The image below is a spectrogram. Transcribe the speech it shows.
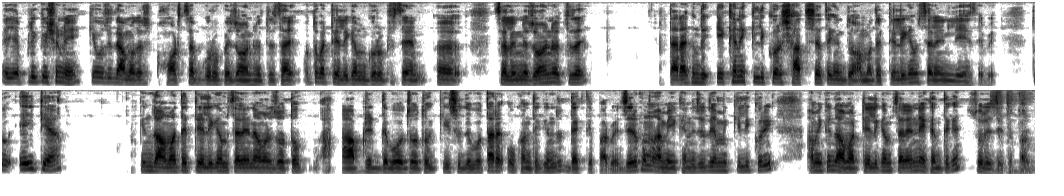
এই অ্যাপ্লিকেশনে কেউ যদি আমাদের হোয়াটসঅ্যাপ গ্রুপে জয়েন হতে চায়, অথবা টেলিগ্রাম গ্রুপে চ্যানেলে জয়েন হতে চায় তারা কিন্তু এখানে ক্লিক করার সাথে সাথে কিন্তু আমাদের টেলিগ্রাম চ্যানেল নিয়ে যাবে। তো এইটা কিন্তু আমাদের টেলিগ্রাম চ্যানেলে আমরা যত আপডেট দেবো, যত কিছু দেবো, তারা ওখান থেকে কিন্তু দেখতে পারবে। যেরকম আমি এখানে যদি আমি ক্লিক করি, আমি কিন্তু আমার টেলিগ্রাম চ্যানেলে এখান থেকে চলে যেতে পারব।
